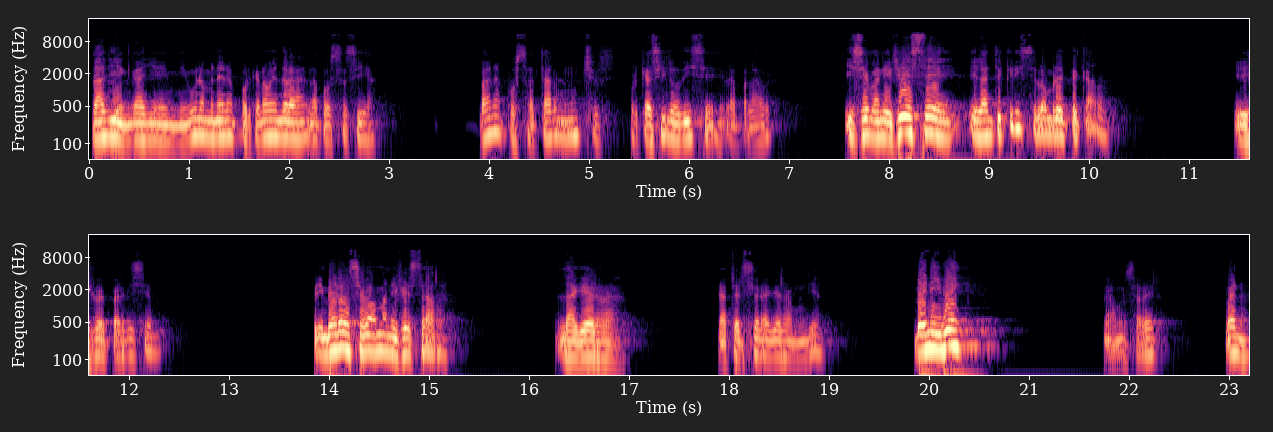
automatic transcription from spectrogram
nadie engaña en ninguna manera porque no vendrá la apostasía. Van a apostatar muchos, porque así lo dice la palabra. Y se manifieste el anticristo, el hombre de pecado y hijo de perdición. Primero se va a manifestar la guerra, la tercera guerra mundial. Ven y ve. Vamos a ver. Bueno,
